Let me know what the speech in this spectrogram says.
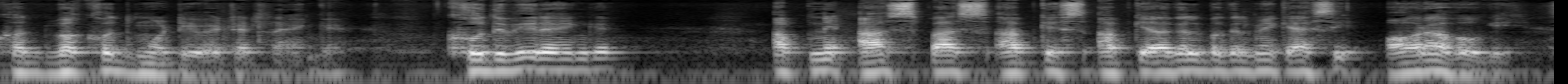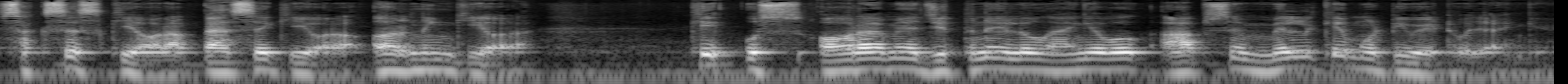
खुद ब खुद मोटिवेटेड रहेंगे, खुद भी रहेंगे, अपने आसपास आपके आपके अगल बगल में एक ऐसी और होगी सक्सेस की और पैसे की और अर्निंग की और कि उस और में जितने लोग आएँगे, वो आपसे मिल के मोटिवेट हो जाएँगे।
